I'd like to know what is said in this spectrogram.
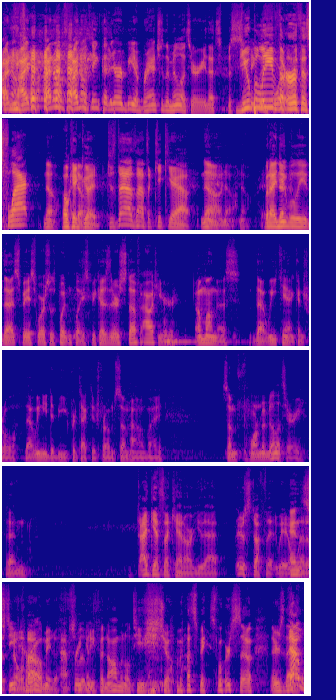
I don't. I, I don't. I don't think that there would be a branch of the military that's Do you believe the. Earth is flat? No. Okay, good. Because that's not to kick you out. No, no, no. But I do believe that Space Force was put in place because there's stuff out here among us that we can't control that we need to be protected from somehow by some form of military. And I guess I can't argue that. There's stuff that we don't and let us Steve know Carell about. made a Absolutely. freaking phenomenal TV show about Space Force. So there's that. That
